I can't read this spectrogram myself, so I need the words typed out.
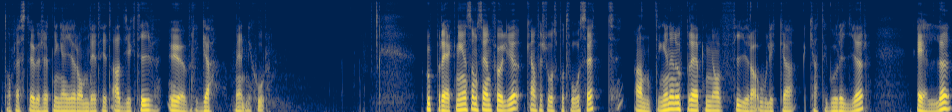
De flesta översättningar gör om det till ett adjektiv, övriga människor. Uppräkningen som sedan följer kan förstås på två sätt. Antingen en uppräkning av fyra olika kategorier eller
